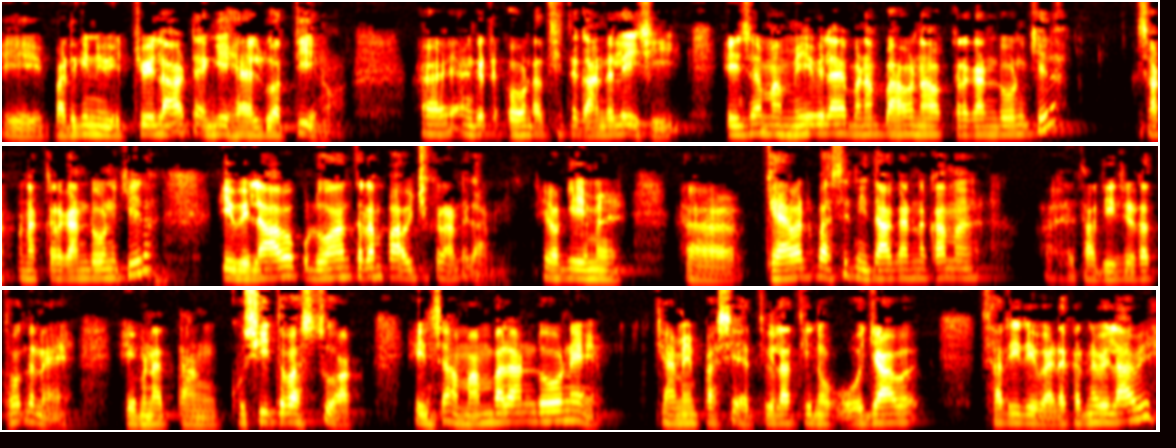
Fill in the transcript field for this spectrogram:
ඒ බඩගිනි වෙච්ච වෙලාවට ඇඟේ හැල්ලුවක් තියෙනවා. ඇඟට කොහොමද හිත ගණ්ඩලේසි. ඒ නිසා මම මේ වෙලාවේ බණක් භාවනාවක් කරගන්න ඕන කියලා සක්මනක් කරගන්න ඕන කියලා ඒ වෙලාව පුළුවන් තරම් පාවිච්චි කරන්න ගන්න. ඒ වගේම කෑවට පස්සේ නිදා ගන්නකම ශරීරයටත් හොඳ නැහැ. එහෙම නැත්නම් කුසීත වස්තුවක්. ඒ නිසා මම බලන්න ඕනේ කැමෙන් පස්සේ ඇති වෙලා තියෙන ඕජාව ශරීරේ වැඩ කරන වෙලාවේ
